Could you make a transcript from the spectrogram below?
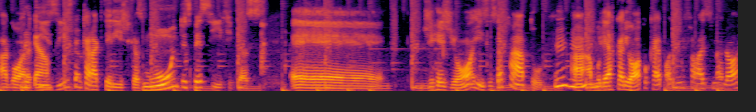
Agora, Legal. existem características muito específicas é, de regiões, isso é fato. Uhum. A, a, mulher carioca, o Caio pode me falar isso melhor,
